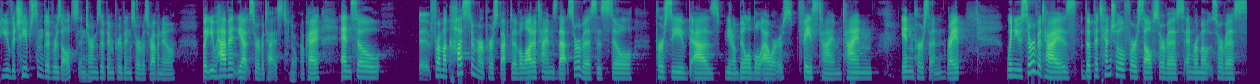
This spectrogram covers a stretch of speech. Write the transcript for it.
You've achieved some good results in mm-hmm. terms of improving service revenue, but you haven't yet servitized. No. Okay? And so, uh, from a customer perspective, a lot of times that service is still perceived as, you know, billable hours, FaceTime, time in person, right? When you servitize, the potential for self service and remote service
